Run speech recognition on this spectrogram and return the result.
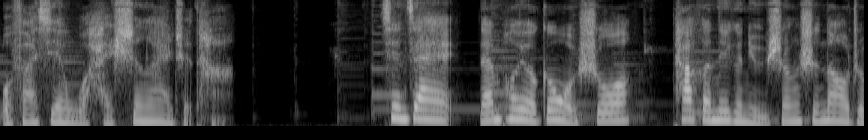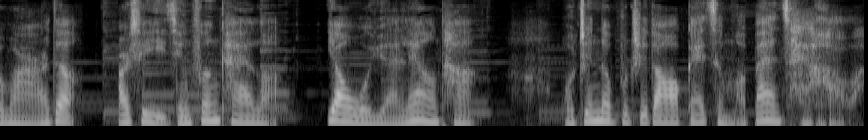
我发现我还深爱着他。现在男朋友跟我说，他和那个女生是闹着玩的。而且已经分开了，要我原谅他，我真的不知道该怎么办才好啊。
